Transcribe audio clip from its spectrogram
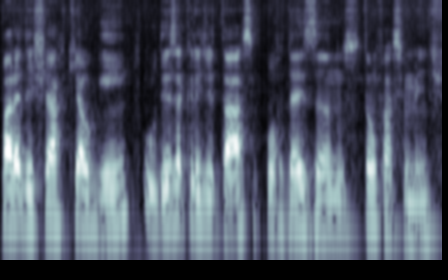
para deixar que alguém o desacreditasse por dez anos tão facilmente?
